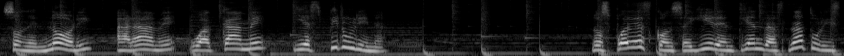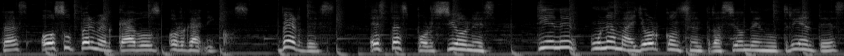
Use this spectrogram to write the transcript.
son el nori, arame, wakame y espirulina. Los puedes conseguir en tiendas naturistas o supermercados orgánicos. Verdes. Estas porciones tienen una mayor concentración de nutrientes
